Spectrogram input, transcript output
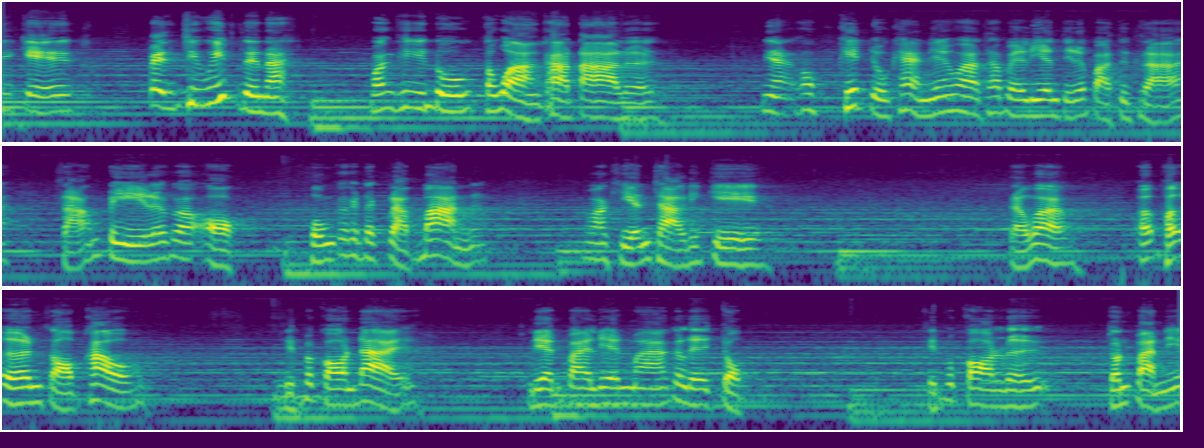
ลิเก เป็นชีวิตเลยนะ บางทีดูสว่างคาตาเลย เนี่ยเขาคิดอยู่แค่นี้ว่าถ้าไปเรียนศิลปะศึกษาสามปีแล้วก็ออก ผมก็จะกลับบ้าน มาเขียนฉากลิเก แต่ว่าเออเผอิญสอบเข้าศิลปกรได้ เรียนไปเรียนมาก็เลยจบศิลปกรเลย จนป่านนี้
